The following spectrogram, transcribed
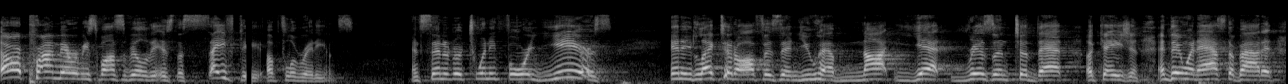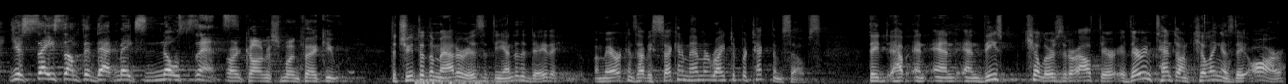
our primary responsibility is the safety of Floridians. And Senator, 24 years in elected office, and you have not yet risen to that occasion. And then, when asked about it, you say something that makes no sense. All right, Congressman, thank you. The truth of the matter is, at the end of the day, that Americans have a Second Amendment right to protect themselves. They have, and, and, and these killers that are out there, if they're intent on killing as they are,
